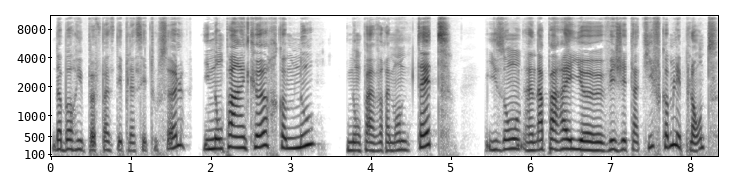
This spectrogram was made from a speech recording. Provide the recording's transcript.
D'abord, ils ne peuvent pas se déplacer tout seuls. Ils n'ont pas un cœur comme nous. Ils n'ont pas vraiment de tête. Ils ont un appareil euh, végétatif comme les plantes,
